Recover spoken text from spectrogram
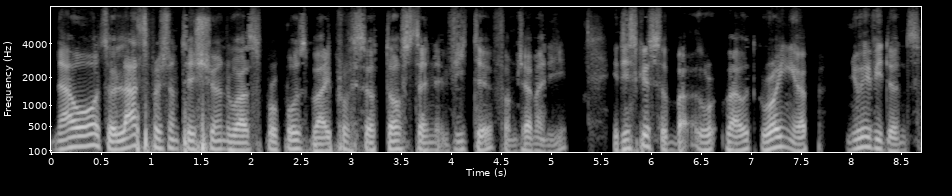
Now, the last presentation was proposed by Professor Thorsten Witte from Germany. He discussed about, about growing up new evidence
